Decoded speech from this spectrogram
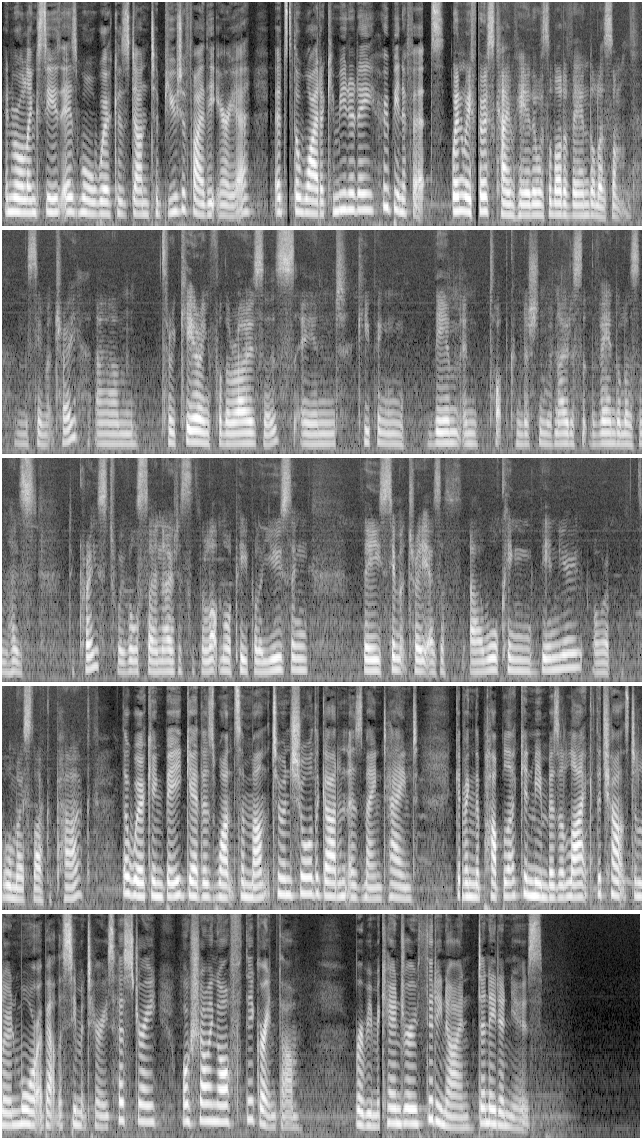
And Rawling says as more work is done to beautify the area, it's the wider community who benefits. When we first came here, there was a lot of vandalism in the cemetery. Um, through caring for the roses and keeping them in top condition. We've noticed that the vandalism has decreased. We've also noticed that a lot more people are using the cemetery as a, a walking venue or it's almost like a park. The Working Bee gathers once a month to ensure the garden is maintained, giving the public and members alike the chance to learn more about the cemetery's history while showing off their green thumb. Ruby McAndrew, 39, Dunedin News.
